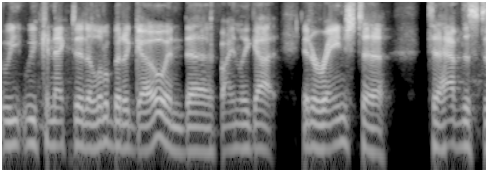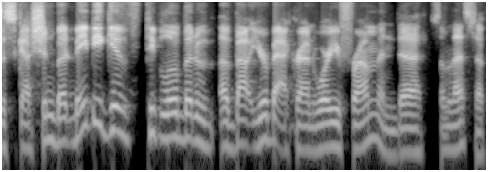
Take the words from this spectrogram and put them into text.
we we connected a little bit ago and uh, finally got it arranged to to have this discussion. But maybe give people a little bit of, about your background, where you're from, and uh, some of that stuff.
